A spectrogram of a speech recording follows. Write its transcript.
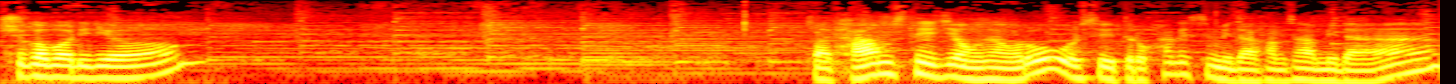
죽어버리렴. 자, 다음 스테이지 영상으로 올 수 있도록 하겠습니다. 감사합니다.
